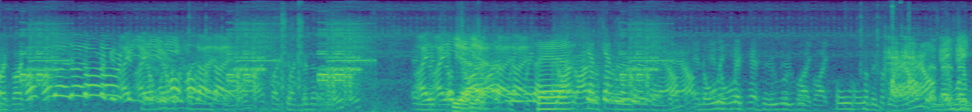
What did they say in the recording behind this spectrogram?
Like, like, Cowboys are playing the Giants, like a minute late. And the Yeah. Giants- They're- Giants were down, and all he had to do was like fall to the ground, and then went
